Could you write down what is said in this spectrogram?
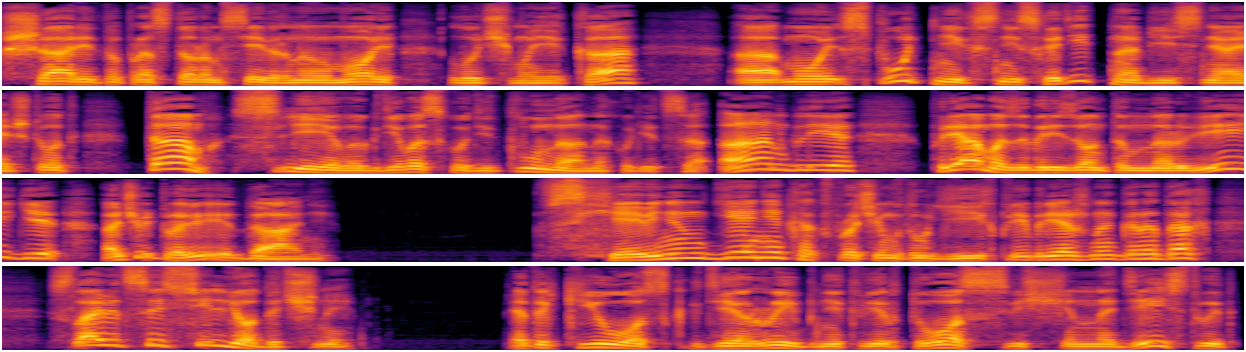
шарит по просторам Северного моря луч маяка, а мой спутник снисходительно объясняет, что вот там, слева, где восходит луна, находится Англия, прямо за горизонтом Норвегия, а чуть правее Дания. В Схевенингене, как, впрочем, в других прибрежных городах, славится селедочный. Это киоск, где рыбник-виртуоз священно действует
